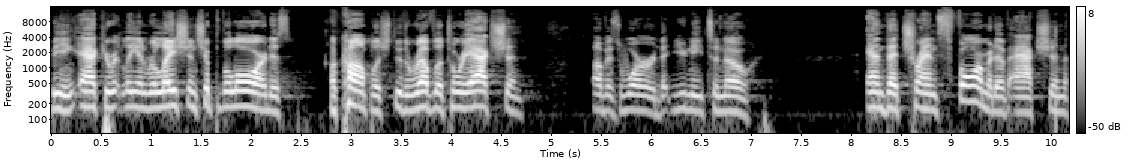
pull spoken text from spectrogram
Being accurately in relationship with the Lord is accomplished through the revelatory action of His Word that you need to know, and the transformative action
